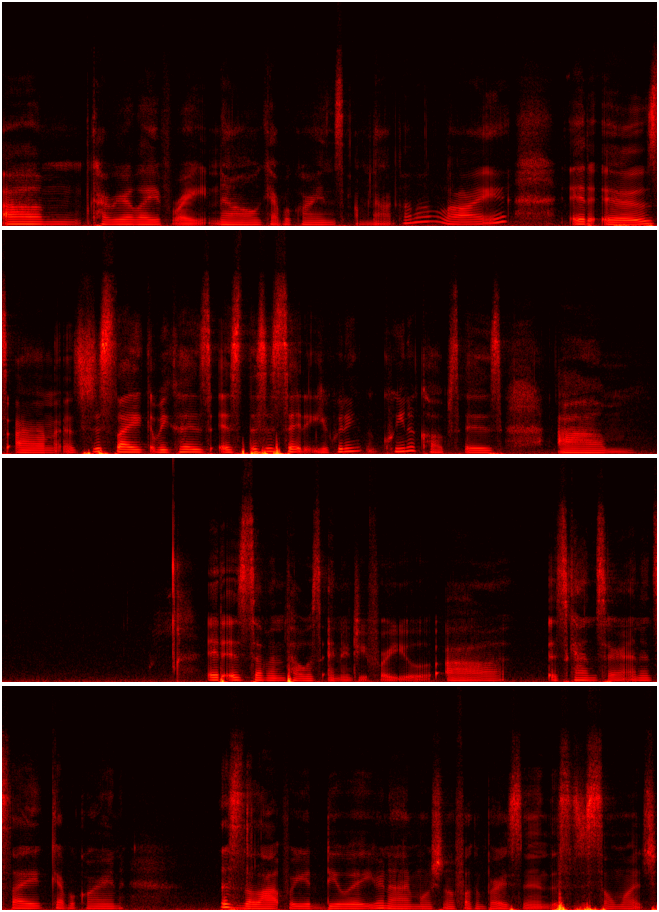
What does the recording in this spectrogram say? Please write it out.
um career life right now, Capricorns. I'm not gonna lie, it is. Um, it's just like because it's this is you're quitting Queen of Cups is um it is seventh house energy for you. Uh, it's Cancer, and it's like Capricorn. This is a lot for you to deal with. You're not an emotional fucking person. This is just so much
